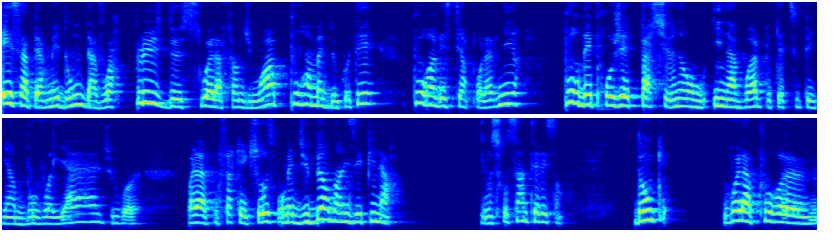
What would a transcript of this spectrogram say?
Et ça permet donc d'avoir plus de sous à la fin du mois pour en mettre de côté, pour investir pour l'avenir, pour des projets passionnants ou inavouables, peut-être se payer un beau voyage ou euh, voilà, pour faire quelque chose, pour mettre du beurre dans les épinards. je trouve ça intéressant. Donc, voilà, pour, euh,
